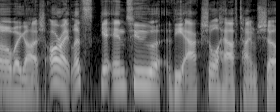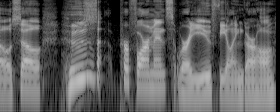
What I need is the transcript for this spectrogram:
Oh my gosh. All right, let's get into the actual halftime show. So, whose performance were you feeling, girl?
